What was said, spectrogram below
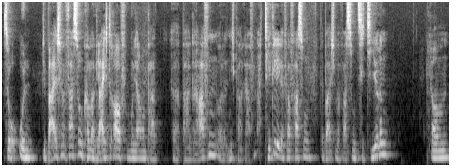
So, und die Bayerische Verfassung, kommen wir gleich drauf, muss ich auch noch ein paar äh, Paragraphen oder nicht Paragraphen, Artikel der Verfassung, der Bayerischen Verfassung zitieren, ähm,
